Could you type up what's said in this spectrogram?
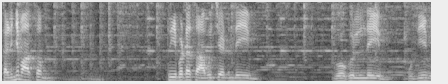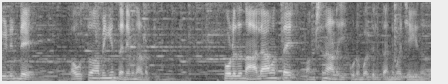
കഴിഞ്ഞ മാസം പ്രിയപ്പെട്ട സാബുച്ചേട്ടന്റെയും ഗോകുലിന്റെയും പുതിയ വീടിന്റെ ഹൗസ് വാമിങ്ങും തനിമ നടത്തി. ഇപ്പോൾ ഇത് നാലാമത്തെ ഫംഗ്ഷനാണ് ഈ കുടുംബത്തിൽ തനിമ ചെയ്യുന്നത്.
